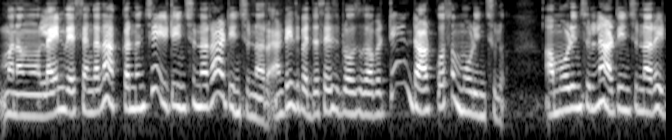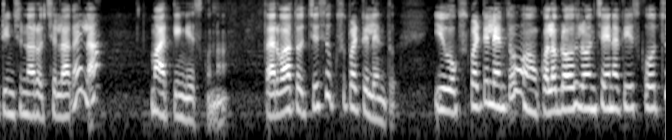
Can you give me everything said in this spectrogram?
మనము లైన్ వేసాం కదా అక్కడ నుంచి ఇటు ఇంచున్నారా అటు ఇంచున్నారా. అంటే ఇది పెద్ద సైజు బ్లౌజ్ కాబట్టి డాట్ కోసం మూడు ఇంచులు. ఆ మూడు ఇంచులని అటు ఇంచున్నారా ఇటు ఇంచున్నారా వచ్చేలాగా ఇలా మార్కింగ్ వేసుకున్నాను. తర్వాత వచ్చేసి ఉక్సు పట్టి లెంత్. ఈ ఉక్సు పట్టి లెంత్ కొల బ్లౌజ్లోంచి అయినా తీసుకోవచ్చు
